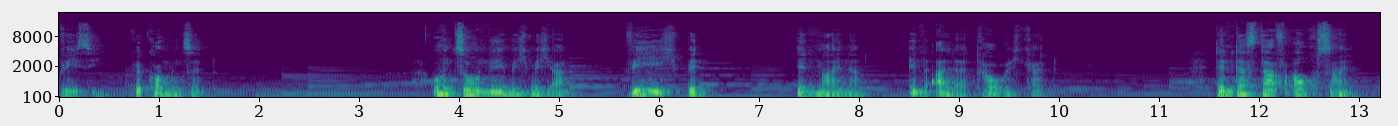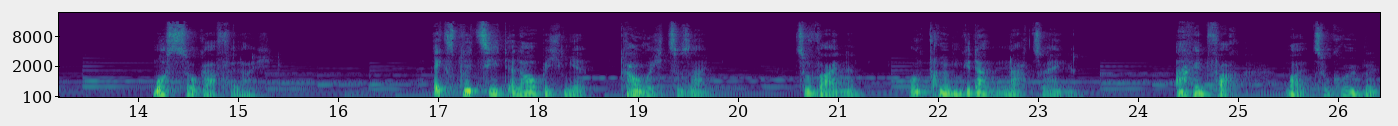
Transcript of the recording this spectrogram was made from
wie sie gekommen sind. Und so nehme ich mich an, wie ich bin, in meiner, in aller Traurigkeit. Denn das darf auch sein, muss sogar vielleicht. Explizit erlaube ich mir, traurig zu sein, zu weinen und trüben Gedanken nachzuhängen. Einfach mal zu grübeln.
